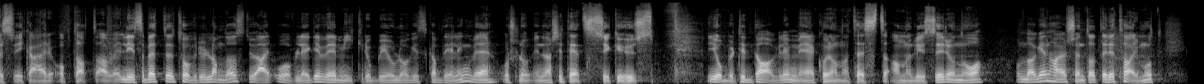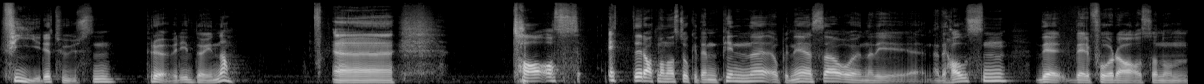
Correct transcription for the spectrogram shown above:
Østvik er opptatt av. Elisabeth Toverud Landås, du er overlege ved mikrobiologisk avdeling ved Oslo universitetssykehus. Vi jobber til daglig med koronatestanalyser, og nå om dagen har jeg skjønt at dere tar imot 4000 prøver i døgnet. Eh, ta oss etter at man har stukket en pinne opp i nesa og ned i, ned i halsen. Dere, får da også noen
